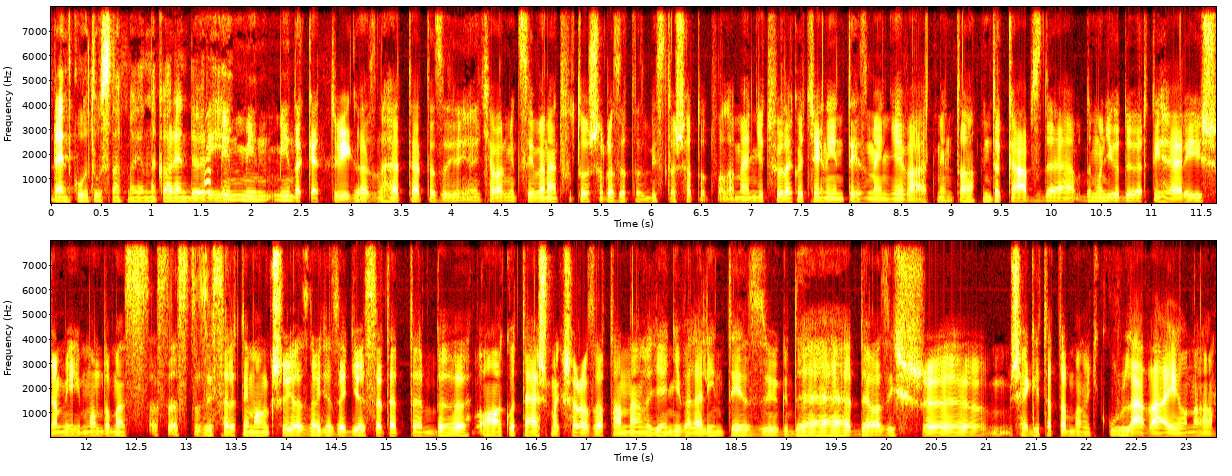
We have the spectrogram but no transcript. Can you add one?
rendkultusznak, meg ennek a rendőri... Hát mind, mind a kettő igaz lehet, tehát az egy 30 éven átfutó sorozat az biztos hatott valamennyit, főleg, hogyha én intézményé vált, mint a, mint a Cubs, de, de mondjuk a Dirty Harry is, ami mondom, azt, azt, azt azért szeretném hangsúlyozni, hogy ez egy összetettebb alkotás, meg sorozat annál, hogy ennyivel elintézzük, de, de az is segített abban, hogy kullá váljon a,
